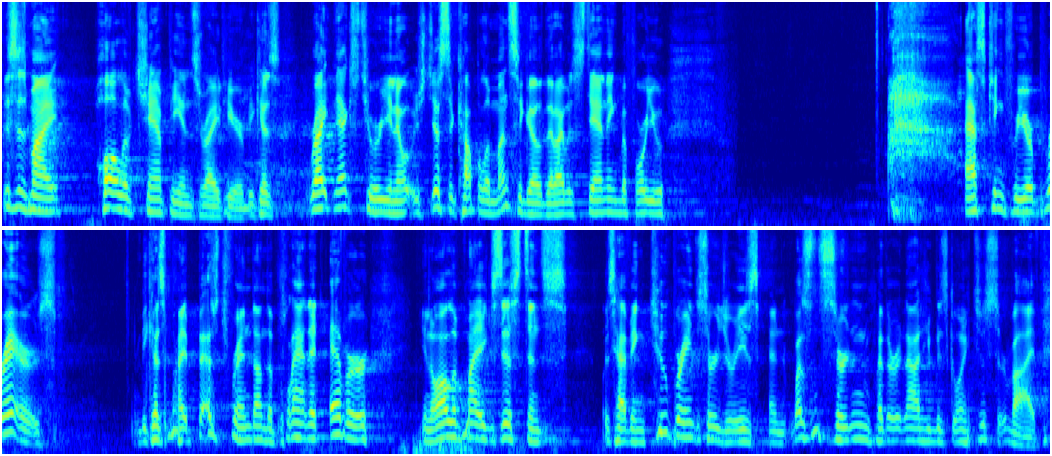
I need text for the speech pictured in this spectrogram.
This is my Hall of Champions right here because right next to her, you know, it was just a couple of months ago that I was standing before you asking for your prayers because my best friend on the planet ever, in all of my existence, was having two brain surgeries and wasn't certain whether or not he was going to survive.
